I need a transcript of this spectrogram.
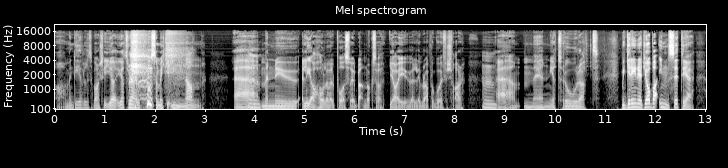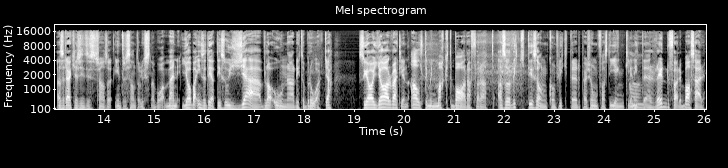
Ja men det är väl lite barnsligt, jag, jag tror jag höll på så mycket innan eh, Mm. Men nu, eller jag håller väl på så ibland också Jag är ju väldigt bra på att gå i försvar Mm. eh, Men jag tror att Men grejen är att jag bara insett det Alltså det här kanske inte är så intressant, att lyssna på Men jag bara insett det att det är så jävla onödigt att bråka Så jag gör verkligen allt i min makt bara för att, alltså riktig sån konflikträdd person fast egentligen Ja. inte är rädd för det, bara så här.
